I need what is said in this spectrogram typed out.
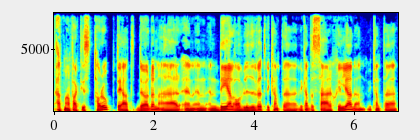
att man faktiskt tar upp det att döden är en, en, en del av livet. Vi kan, inte, vi kan inte särskilja den. Vi kan inte,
